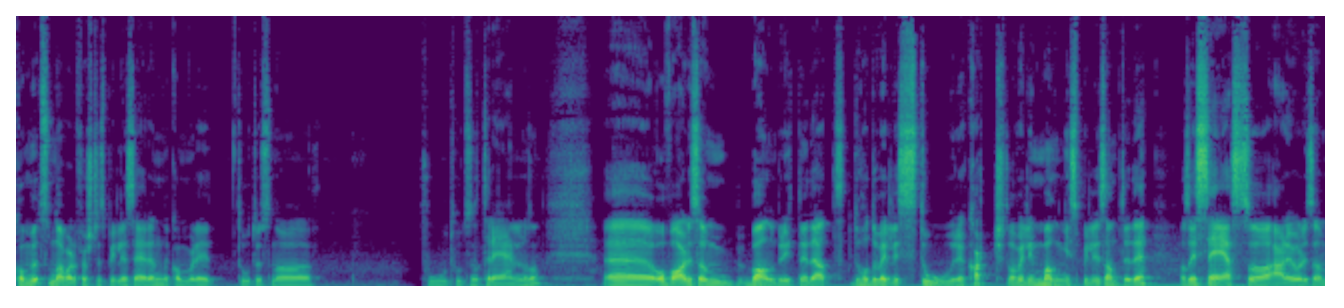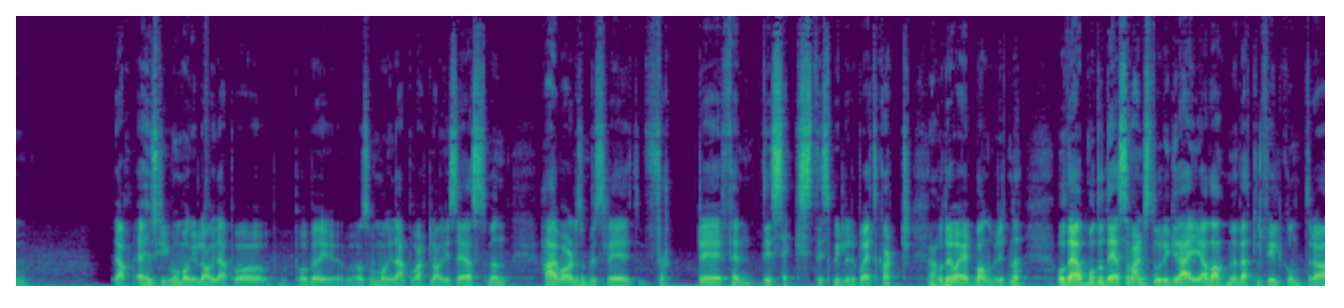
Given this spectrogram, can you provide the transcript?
kom ut, som da var det første spillet i serien. Det kom vel i 2002-2003 eller noe sånt. Uh, og var liksom banebrytende i det at du hadde veldig store kart. Det var veldig mange spillere samtidig. Altså I CS så er det jo liksom Ja, jeg husker ikke hvor mange lag det er på, på, Altså hvor mange det er på hvert lag i CS, men her var det liksom plutselig 40-50-60 spillere på ett kart. Ja. Og det var helt banebrytende. Og det er på en måte det som er den store greia da med Battlefield kontra,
